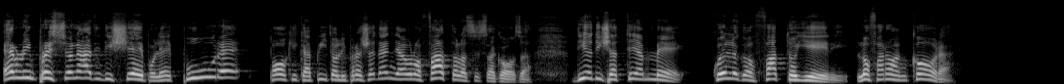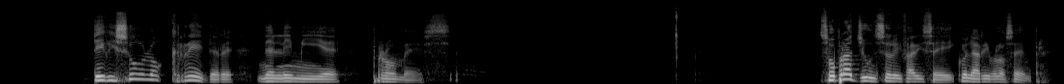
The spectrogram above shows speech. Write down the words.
Erano impressionati i discepoli, eppure pochi capitoli precedenti avevano fatto la stessa cosa. Dio dice a te e a me, quello che ho fatto ieri, lo farò ancora devi solo credere nelle mie promesse. Sopraggiunsero i farisei, quelli arrivano sempre.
